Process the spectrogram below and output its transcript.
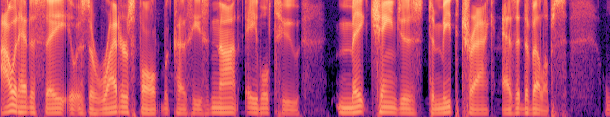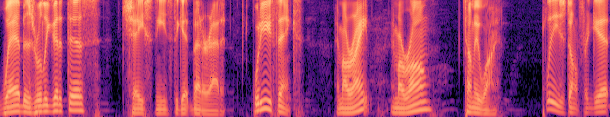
I would have to say it was the rider's fault because he's not able to make changes to meet the track as it develops. Webb is really good at this. Chase needs to get better at it. What do you think? Am I right? Am I wrong? Tell me why. Please don't forget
